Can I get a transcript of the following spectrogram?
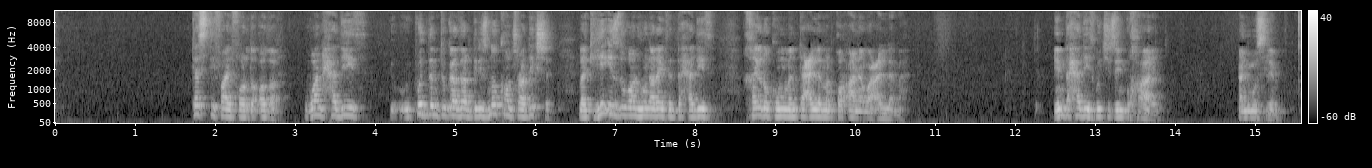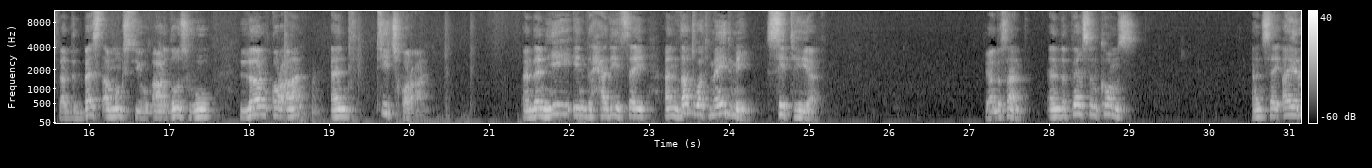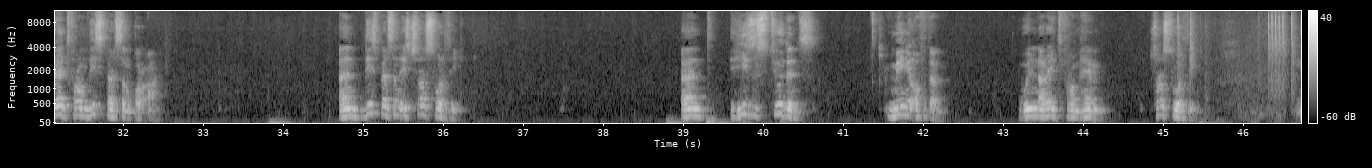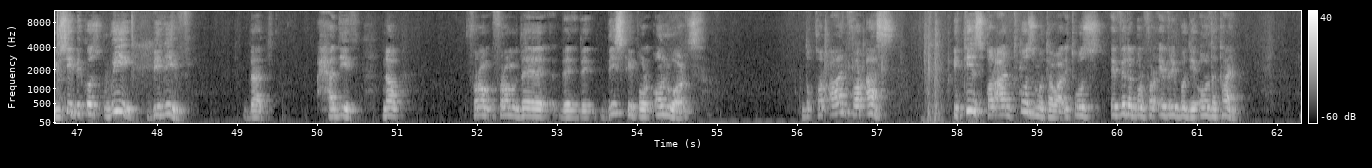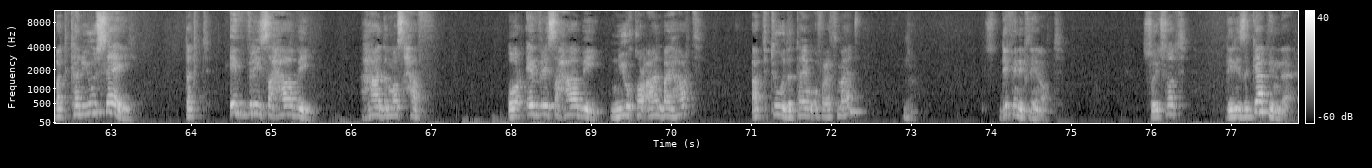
testify for the other. One hadith, we put them together, there is no contradiction. Like, he is the one who narrated the hadith, خيركم من تعلم القرآن وعلمه. In the hadith which is in Bukhari, and Muslim that the best amongst you are those who learn Quran and teach Quran. And then he in the hadith say, and that's what made me sit here. You understand? And the person comes and say, I read from this person Quran. And this person is trustworthy. And his students, many of them, will narrate from him trustworthy. You see, because we believe that hadith. Now, from from the, the, the these people onwards, the Quran for us, it is Quran. It was. It was available for everybody all the time. But can you say that every Sahabi had a mushaf, or every Sahabi knew Quran by heart, up to the time of Uthman? No. Definitely not. So it's not, there is a gap in there.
